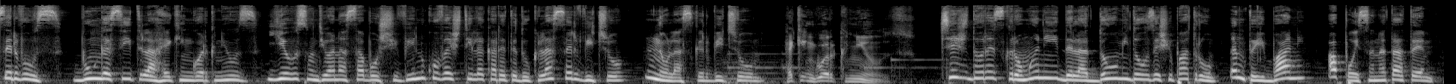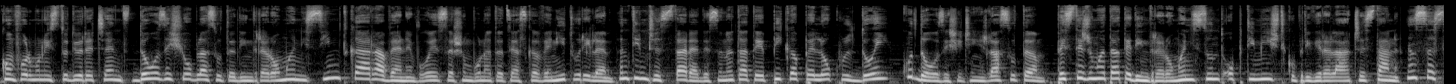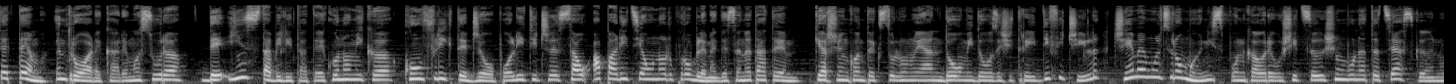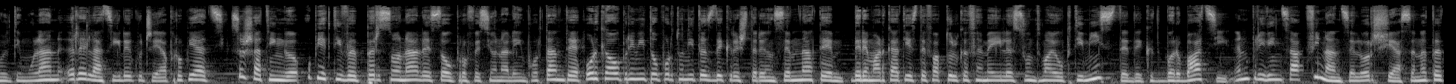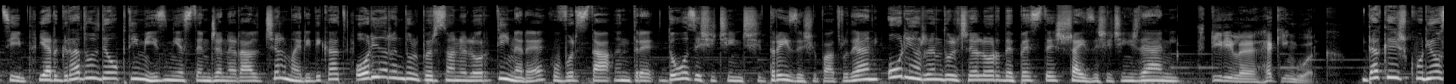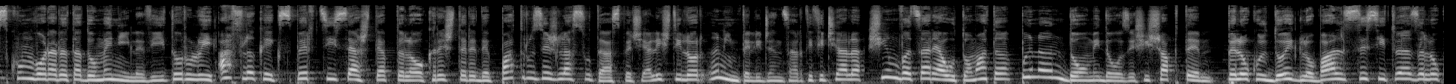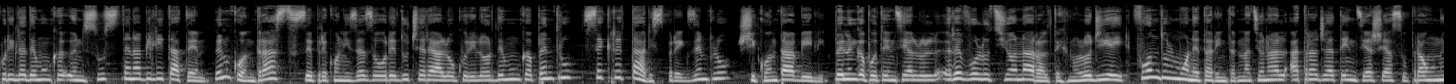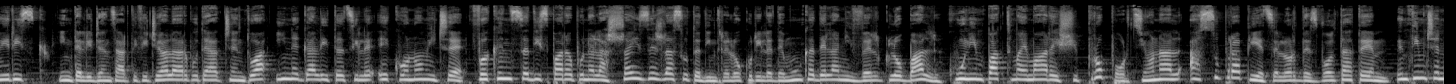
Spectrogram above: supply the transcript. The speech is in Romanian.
Servus! Bun găsit la Hacking Work News! Eu sunt Ioana Sabo și vin cu veștile care te duc la serviciu, nu la scârbiciu. Hacking Work News Ce-și doresc românii de la 2024? Întâi bani, apoi sănătate. Conform unui studiu recent, 28% dintre români simt că ar avea nevoie să-și îmbunătățească veniturile, în timp ce starea de sănătate pică pe locul 2 cu 25%. Peste jumătate dintre români sunt optimiști cu privire la acest an, însă se tem, într-o oarecare măsură, de instabilitate economică, conflicte geopolitice sau apariția unor probleme de sănătate. Chiar și în contextul unui an 2023 dificil, cei mai mulți români spun că au reușit să își îmbunătățească în ultimul an relațiile cu cei apropiați, să-și atingă obiective personale sau profesionale importante, ori că au primit oportunități de creștere însemnate. De remarcat este faptul că femeile sunt mai optimiste decât bărbații în privința finanțelor și a sănătății, iar gradul de optimism este în general cel mai ridicat ori în rândul persoanelor tinere, cu vârsta între 25 și 34 de ani, ori în rândul celor de peste 65 de ani. Știrile Hacking Work dacă ești curios cum vor arăta domeniile viitorului, află că experții se așteaptă la o creștere de 40% a specialiștilor în inteligență artificială și învățare automată până în 2027. Pe locul 2 global se situează locurile de muncă în sustenabilitate. În contrast, se preconizează o reducere a locurilor de muncă pentru secretari, spre exemplu, și contabili. Pe lângă potențialul revoluționar al tehnologiei, Fondul Monetar Internațional atrage atenția și asupra unui risc. Inteligența artificială ar putea accentua inegalitățile economice, făcând să dispară până la 60% dintre locurile de muncă de la nivel global, cu un impact mai mare și proporțional asupra piețelor dezvoltate. În timp ce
